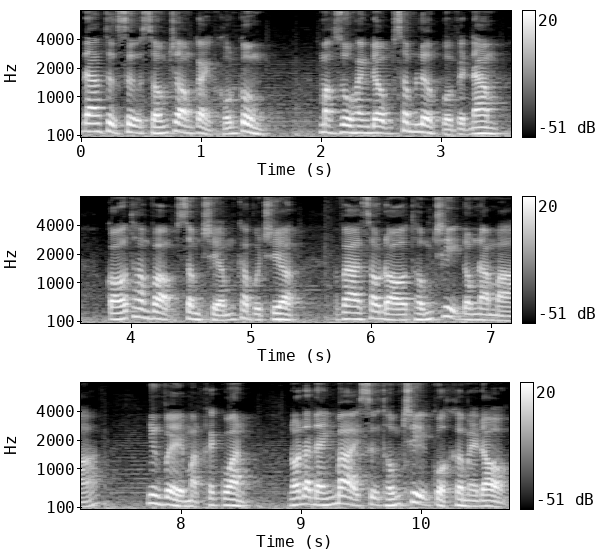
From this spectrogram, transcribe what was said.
đang thực sự sống trong cảnh khốn cùng. Mặc dù hành động xâm lược của Việt Nam có tham vọng xâm chiếm Campuchia và sau đó thống trị Đông Nam Á, nhưng về mặt khách quan, nó đã đánh bại sự thống trị của Khmer Đỏ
